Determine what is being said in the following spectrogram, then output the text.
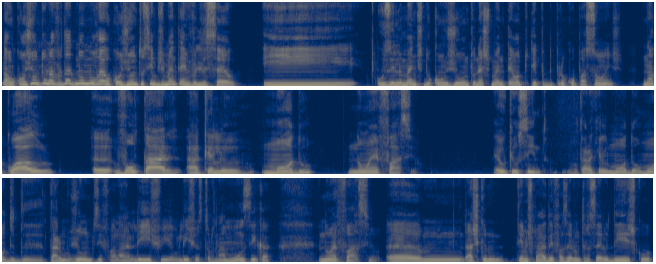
Não, o conjunto na verdade não morreu, o conjunto simplesmente envelheceu e os elementos do conjunto neste momento têm outro tipo de preocupações, na qual eh, voltar àquele modo não é fácil. É o que eu sinto. Voltar àquele modo, ao modo de estarmos juntos e falar lixo e o lixo se tornar música, não é fácil. Hum, acho que temos planeado fazer um terceiro disco.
